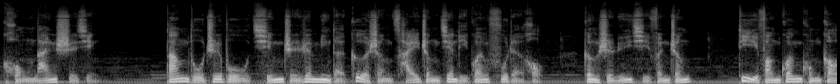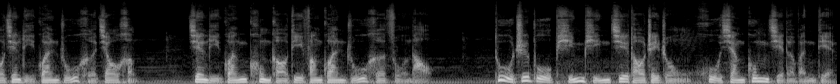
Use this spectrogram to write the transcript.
恐难实行。当度支部请旨任命的各省财政监理官赴任后，更是屡起纷争。地方官控告监理官如何骄横，监理官控告地方官如何阻挠。度支部频频接到这种互相攻讦的文电。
